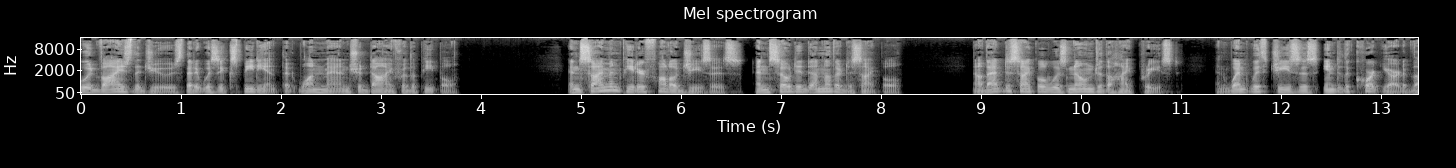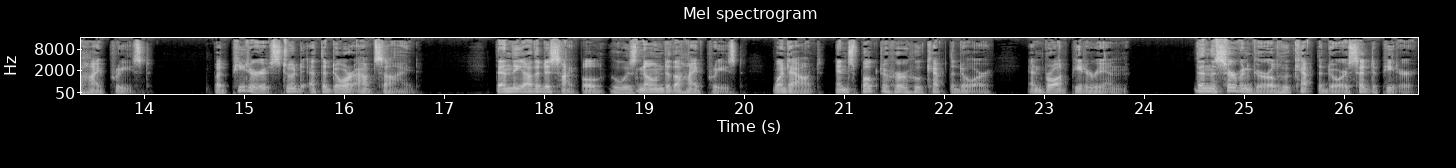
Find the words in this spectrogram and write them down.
who advised the Jews that it was expedient that one man should die for the people. And Simon Peter followed Jesus, and so did another disciple. Now that disciple was known to the high priest, and went with Jesus into the courtyard of the high priest. But Peter stood at the door outside. Then the other disciple, who was known to the high priest, went out and spoke to her who kept the door, and brought Peter in. Then the servant girl who kept the door said to Peter,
